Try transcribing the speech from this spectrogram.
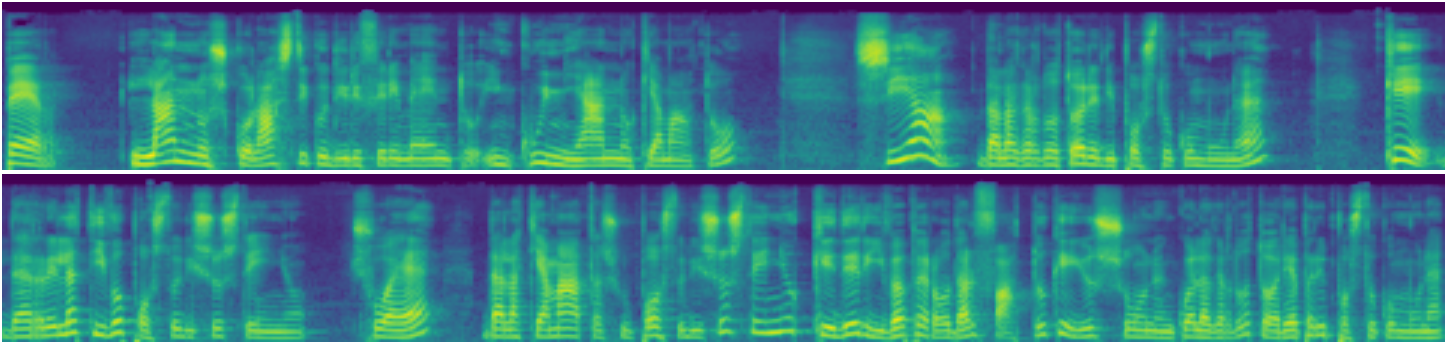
per l'anno scolastico di riferimento in cui mi hanno chiamato, sia dalla graduatoria di posto comune che dal relativo posto di sostegno, cioè dalla chiamata sul posto di sostegno che deriva però dal fatto che io sono in quella graduatoria per il posto comune,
